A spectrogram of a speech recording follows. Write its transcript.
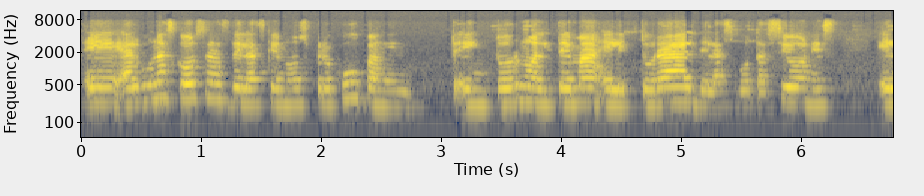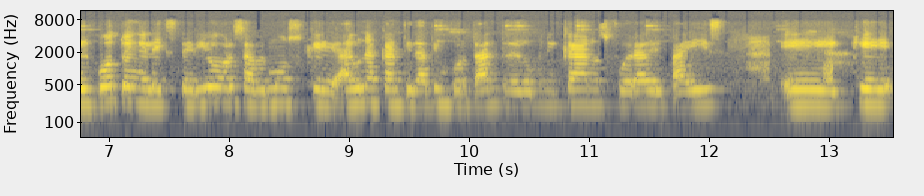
Eh, algunas cosas de las que nos preocupan en, en, torno al tema electoral, de las votaciones, el voto en el exterior, sabemos que hay una cantidad importante de dominicanos fuera del país que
